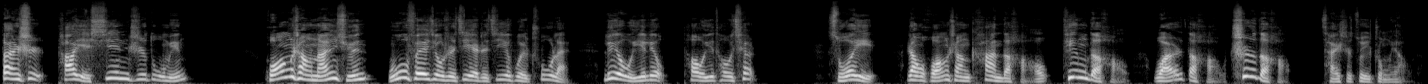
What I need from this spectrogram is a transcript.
但是他也心知肚明，皇上南巡无非就是借着机会出来溜一溜、透一透气儿，所以让皇上看得好、听得好、玩得好、吃得好才是最重要的。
